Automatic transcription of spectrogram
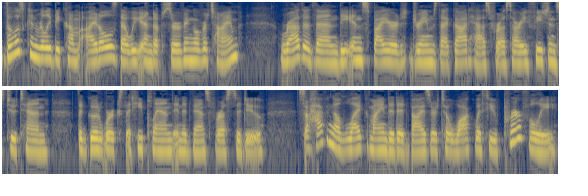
those can really become idols that we end up serving over time rather than the inspired dreams that God has for us are Ephesians 2:10, the good works that he planned in advance for us to do. So having a like-minded advisor to walk with you prayerfully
